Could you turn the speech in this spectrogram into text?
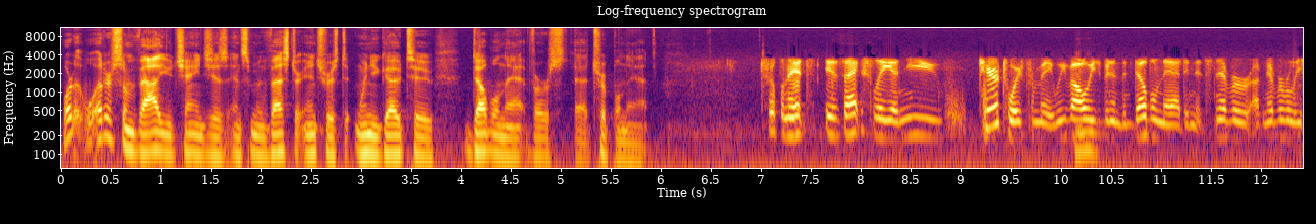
what are, what are some value changes and some investor interest when you go to double net versus uh, triple net? Triple net is actually a new territory for me. We've always mm-hmm. been in the double net, and it's never I've never really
